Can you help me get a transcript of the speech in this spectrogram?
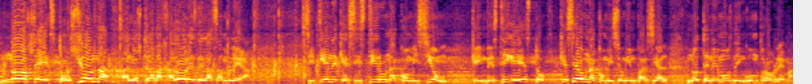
No se extorsiona a los trabajadores de la Asamblea. Si tiene que existir una comisión que investigue esto, que sea una comisión imparcial. No tenemos ningún problema.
